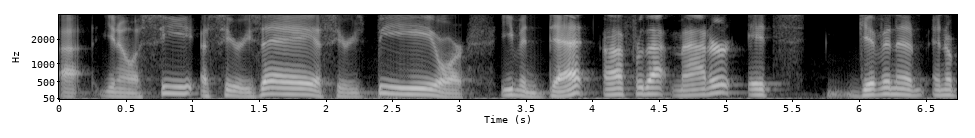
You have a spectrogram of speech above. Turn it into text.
uh, you know a C, a Series A, a Series B, or even debt uh, for that matter, it's given a, an,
